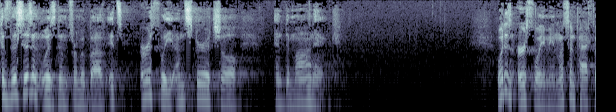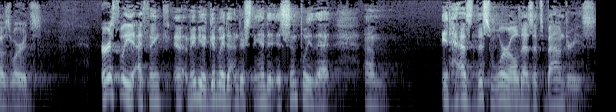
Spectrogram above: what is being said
Because this isn't wisdom from above, it's earthly, unspiritual, and demonic. What does earthly mean? Let's unpack those words. Earthly, I think, uh, maybe a good way to understand it is simply that um, it has this world as its boundaries.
